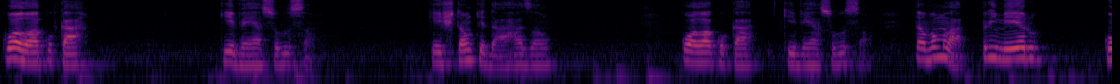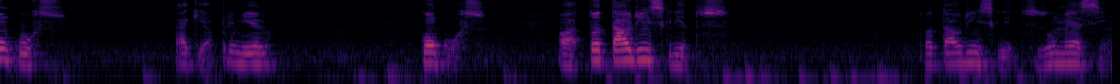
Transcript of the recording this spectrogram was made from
coloca o K, que vem a solução. Questão que dá a razão, coloca o K, que vem a solução. Então, vamos lá. Primeiro concurso. Tá aqui, ó. Primeiro concurso. Ó, total de inscritos. Total de inscritos, 165.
